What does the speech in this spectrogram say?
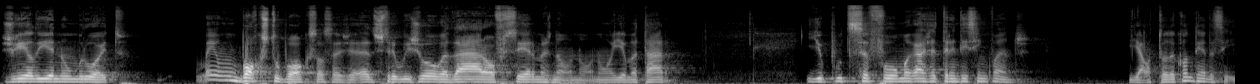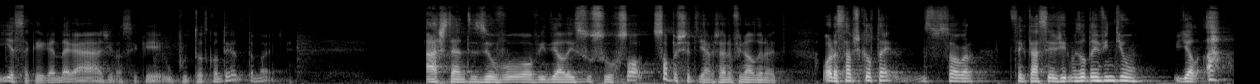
Joguei ali a número 8. Meio um box to box, ou seja, a distribuir jogo, a dar, a oferecer, mas não, não, não ia matar. E o puto safou uma gaja de 35 anos. E ela toda contente, assim, ia sacar grande gaja e não sei o quê. O puto todo contente também às tantas eu vou ouvir dela e sussurro, só, só para chatear já no final da noite. Ora, sabes que ele tem, só agora, sei que está a ser giro, mas ele tem 21. E ela, ah,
